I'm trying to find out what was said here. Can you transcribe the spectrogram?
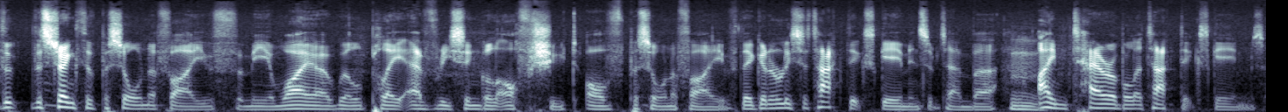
the the strength of Persona Five for me, and why I will play every single offshoot of Persona Five. They're going to release a tactics game in September. Hmm. I'm terrible at tactics games.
